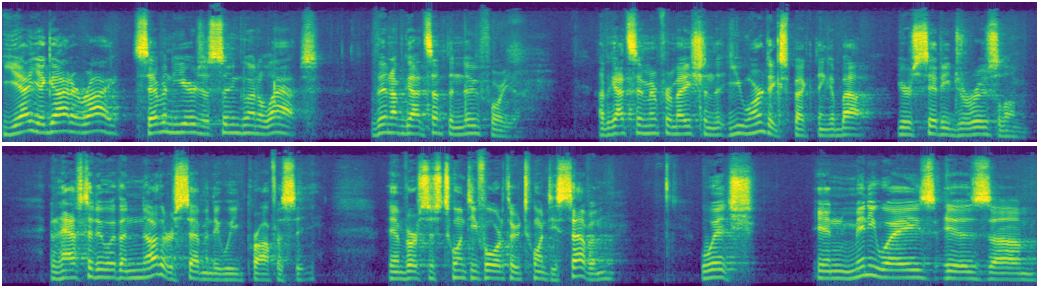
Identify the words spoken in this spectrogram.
Yeah, you got it right. 70 years is soon going to lapse. Then I've got something new for you. I've got some information that you weren't expecting about your city, Jerusalem. It has to do with another 70 week prophecy in verses 24 through 27, which in many ways is. Um,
